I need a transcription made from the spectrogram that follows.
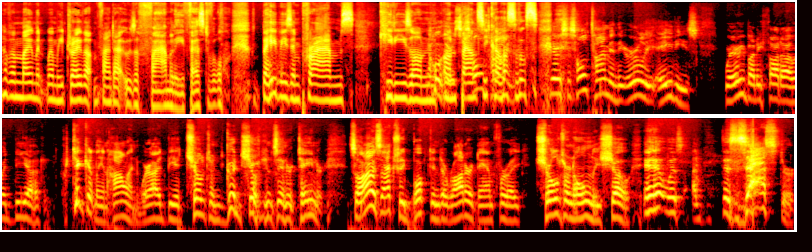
of a moment when we drove up and found out it was a family festival. Babies in prams kiddies on Oh, on there's bouncy castles. There was this whole time in the early '80s where everybody thought I would be a, particularly in Holland, where I'd be a children, good children's entertainer. So I was actually booked into Rotterdam for a children-only show, and it was a disaster.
